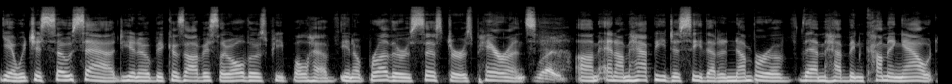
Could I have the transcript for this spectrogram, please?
Yeah, which is so sad, you know, because obviously all those people have, you know, brothers, sisters, parents. Right. Um, and I'm happy to see that a number of them have been coming out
